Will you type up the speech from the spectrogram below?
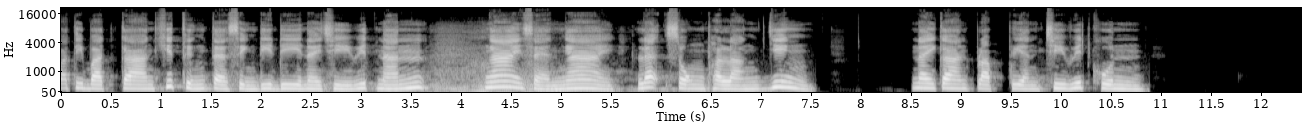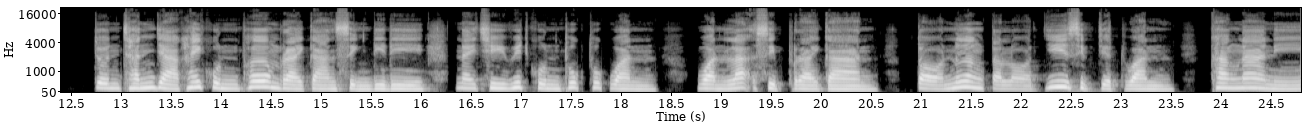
ปฏิบัติการคิดถึงแต่สิ่งดีๆ ในชีวิตนั้น ง่ายแสนง่ายและทรงพลังยิ่ง ในการปรับเปลี่ยนชีวิตคุณ จนฉันอยากให้คุณเพิ่มรายการสิ่งดีๆ ในชีวิตคุณทุกๆวัน วันละสิบรายการ ต่อเนื่องตลอด 27 วัน ข้างหน้านี้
